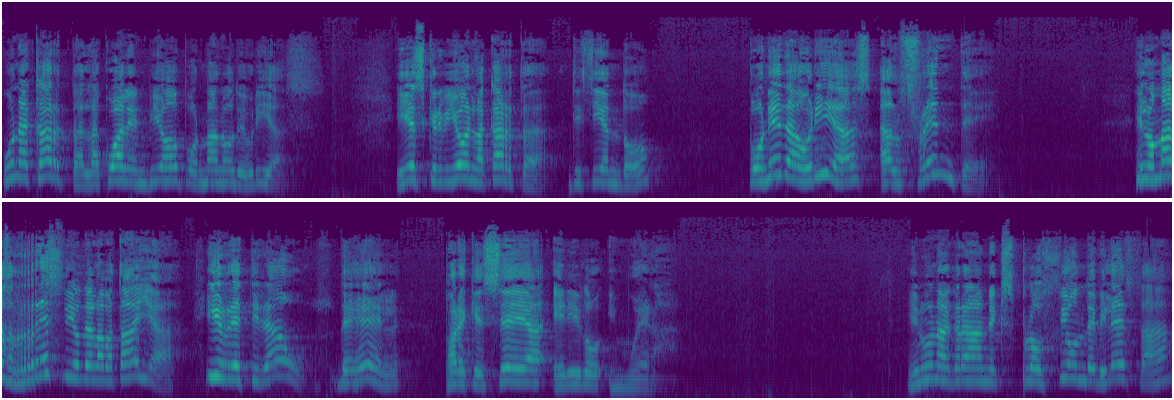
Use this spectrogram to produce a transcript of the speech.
una carta, la cual envió por mano de Urias. Y escribió en la carta diciendo, poned a Urias al frente, en lo más recio de la batalla, y retiraos de él para que sea herido y muera. En una gran explosión de vileza,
